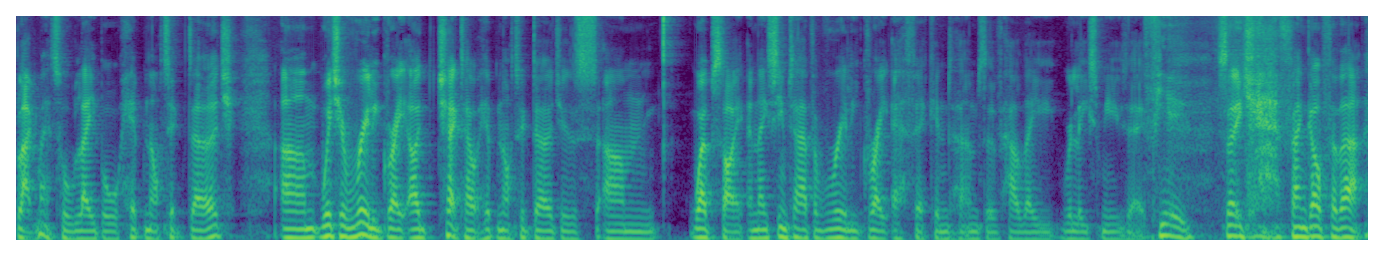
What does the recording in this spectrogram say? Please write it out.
black metal label Hypnotic Dirge, um, which are really great. I checked out Hypnotic Dirge's um, website, and they seem to have a really great ethic in terms of how they release music. Few. So yeah, thank God for that.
